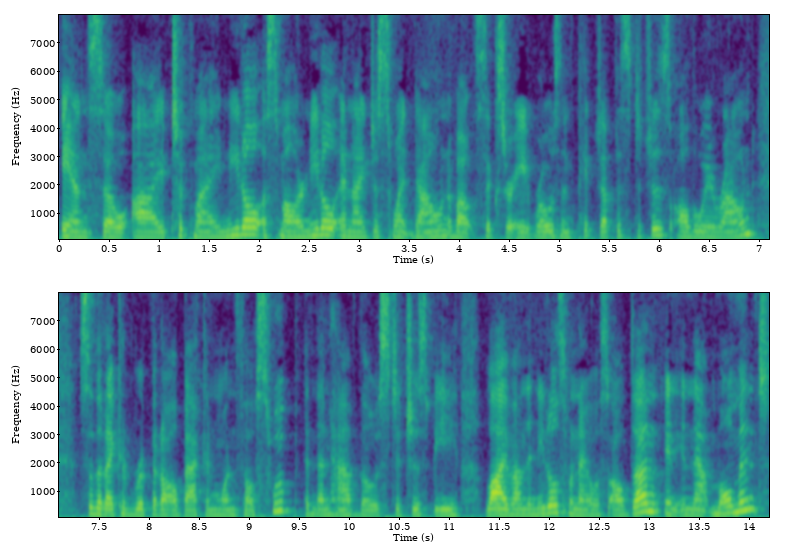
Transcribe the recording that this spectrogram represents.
And so I took my needle, a smaller needle, and I just went down about six or eight rows and picked up the stitches all the way around so that I could rip it all back in one fell swoop and then have those stitches be live on the needles when I was all done. And in that moment,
